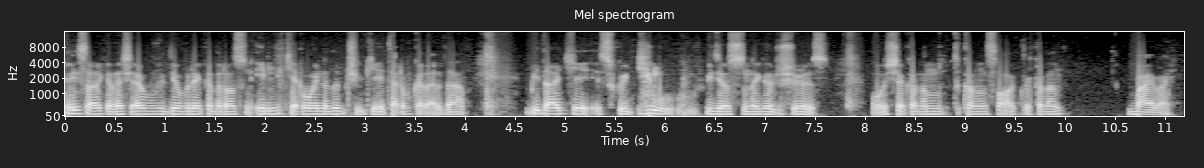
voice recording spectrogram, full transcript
Neyse arkadaşlar bu video buraya kadar olsun. 50 kere oynadım çünkü yeter bu kadar daha. Bir dahaki Squid Game videosunda görüşürüz. Hoşça kalın, mutlu kalın, sağlıklı kalın. Bay bay.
